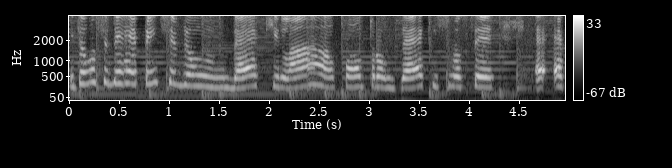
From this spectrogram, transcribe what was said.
Então você de repente você vê um deck lá, compra um deck, se você é, é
